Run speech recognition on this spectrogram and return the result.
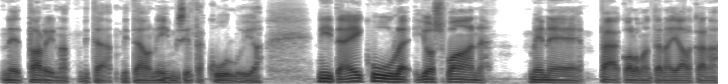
ne tarinat, mitä, mitä on ihmisiltä kuullut. Ja niitä ei kuule, jos vaan menee pää kolmantena jalkana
